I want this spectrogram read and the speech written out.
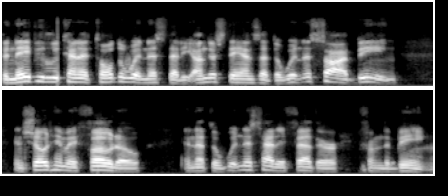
The Navy lieutenant told the witness that he understands that the witness saw a being and showed him a photo and that the witness had a feather from the being.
